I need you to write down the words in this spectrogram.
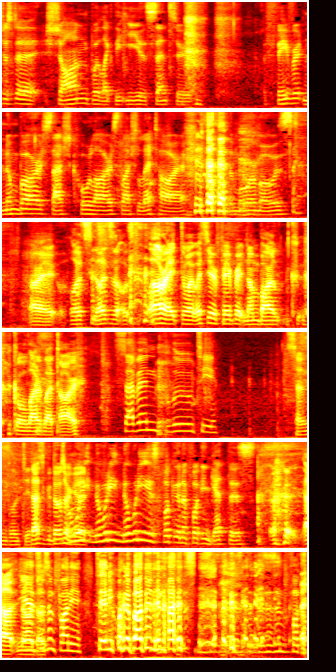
Just uh, Sean, but like the E is censored. favorite number slash colar slash letar and the Mormos. All right, let's let's. all right, Dwight, what's your favorite number? Golar letar. Seven blue tea. Seven blue tea. That's good. Those are nobody, good. Nobody, nobody is fucking gonna fucking get this. uh, no, yeah, this those- isn't funny to anyone other than us. this, this, this isn't fucking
